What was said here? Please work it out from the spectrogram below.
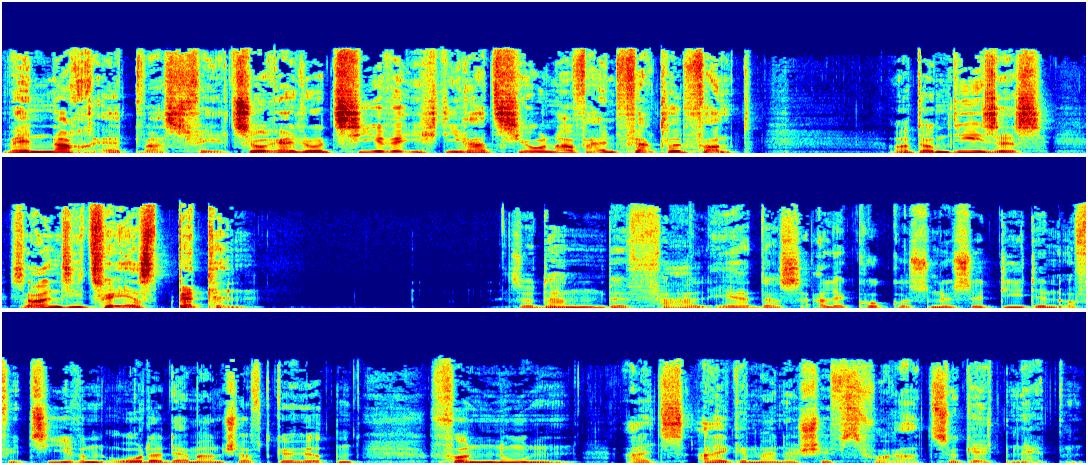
wenn noch etwas fehlt, so reduziere ich die Ration auf ein Viertelpfund. Und um dieses sollen Sie zuerst betteln. Sodann befahl er, dass alle Kokosnüsse, die den Offizieren oder der Mannschaft gehörten, von nun als allgemeiner Schiffsvorrat zu gelten hätten.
